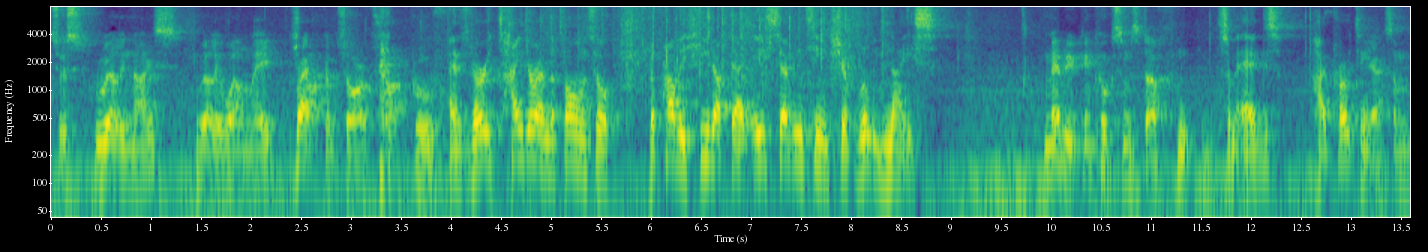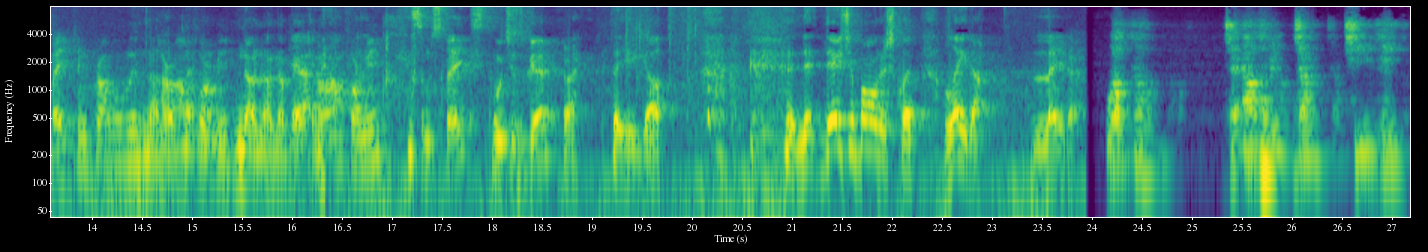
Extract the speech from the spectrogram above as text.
So it's really nice, really well made. Shock absorbed, shock proof. and it's very tighter on the phone, so they'll probably heat up that A17 chip really nice. Maybe you can cook some stuff. Some eggs, high protein. Yeah, some bacon probably. No, no, around no, for me. No, no, no Yeah, bacon. around for me. some steaks, which is good. Right. There you go. There's your bonus clip. Later. Later. Welcome to Alfred TV.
